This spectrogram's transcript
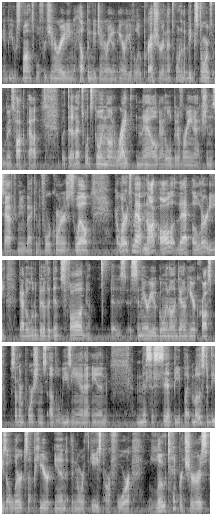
and be responsible for generating, helping to generate an area of low pressure. And that's one of the big storms that we're going to talk about. But uh, that's what's going on right now. Got a little bit of rain action this afternoon back in the Four Corners as well. Alerts map, not all that alerty. Got a little bit of a dense fog uh, scenario going on down here across southern portions of Louisiana and Mississippi, but most of these alerts up here in the Northeast are for low temperatures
